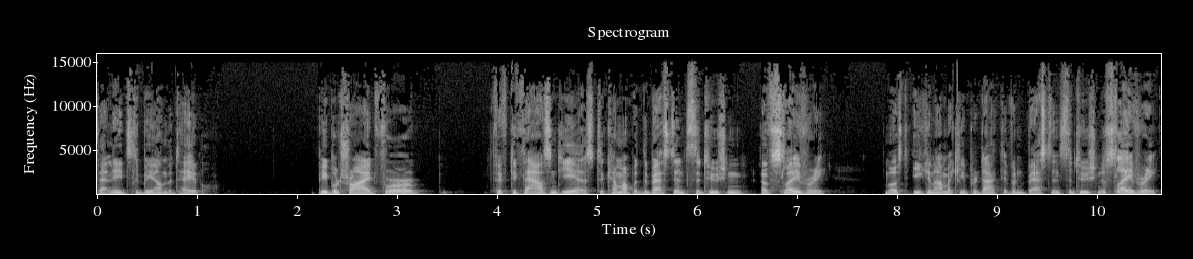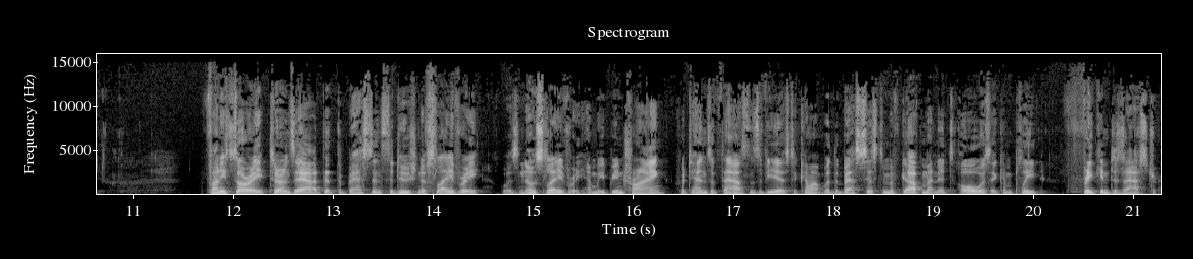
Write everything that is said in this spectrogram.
that needs to be on the table. People tried for 50,000 years to come up with the best institution of slavery, most economically productive and best institution of slavery. Funny story, turns out that the best institution of slavery was no slavery, and we've been trying for tens of thousands of years to come up with the best system of government. It's always a complete freaking disaster.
